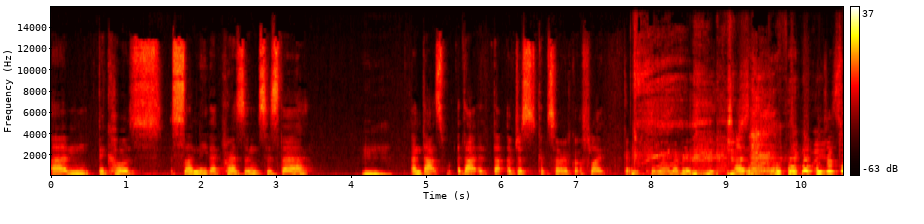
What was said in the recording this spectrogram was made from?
um, because suddenly their presence is there. Mm. and that's that that I've just sorry I've got a fly going, going around my room. Just Um, wafting away in just so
